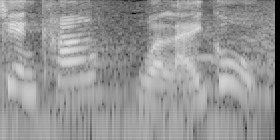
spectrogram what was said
健康我来顾。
